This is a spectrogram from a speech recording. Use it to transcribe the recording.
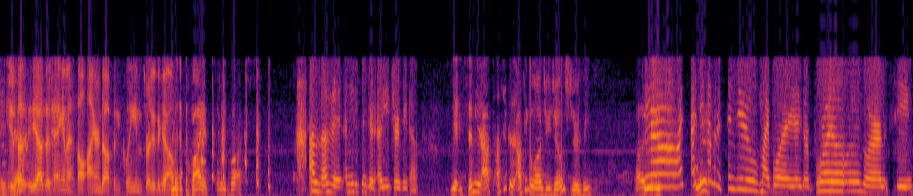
in the face. He's Chad. he has it hanging. It's all ironed up and clean. It's ready to go. I'm gonna have to buy it. Seventy bucks. I love it. I need to send you an OU jersey though. Yeah, send me. I'll, I'll take a. I'll take a Landry Jones jersey. I'll No, I I think Yeah. I'm gonna send you my boy either Broyles or let's see,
